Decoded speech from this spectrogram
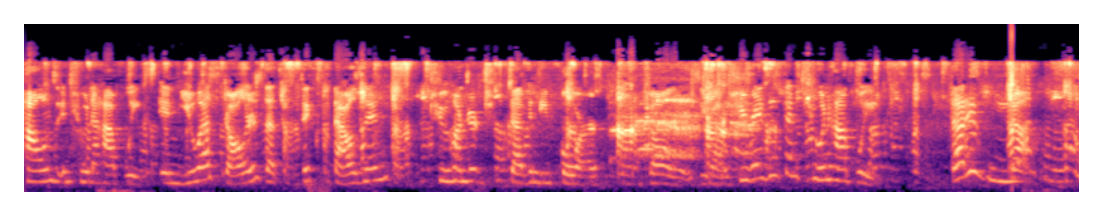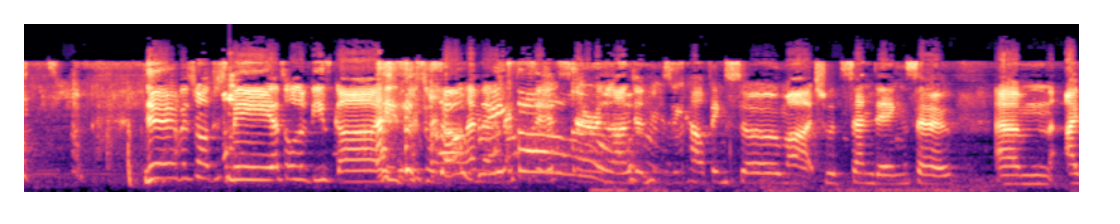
pounds in two and a half weeks. In US dollars, that's $6,274. You guys, she raises in two and a half weeks. That is nuts. No, it's not just me. It's all of these guys as well. so and then my sister in London who's been helping so much with sending. So um, I've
